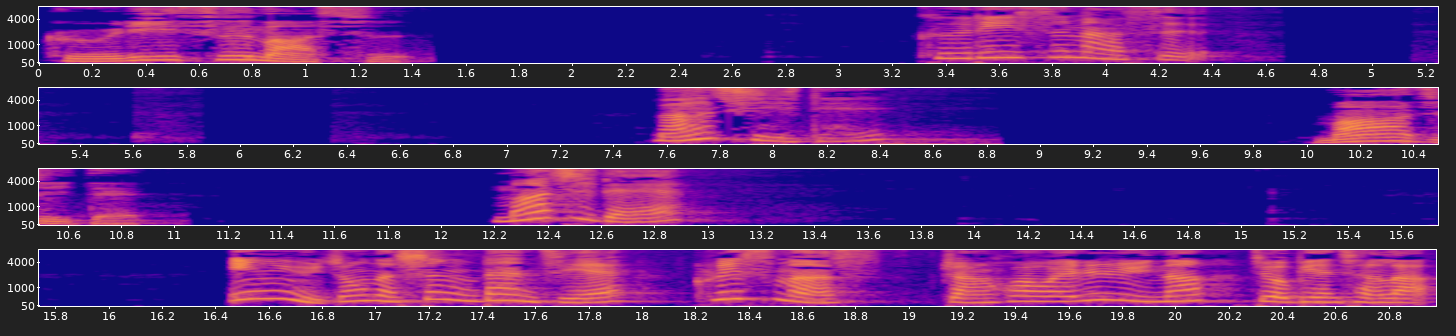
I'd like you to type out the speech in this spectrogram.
クリスマス、クリスマス、マジで、マジで、マジで？英语中的圣诞节 （Christmas） 转化为日语呢，就变成了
